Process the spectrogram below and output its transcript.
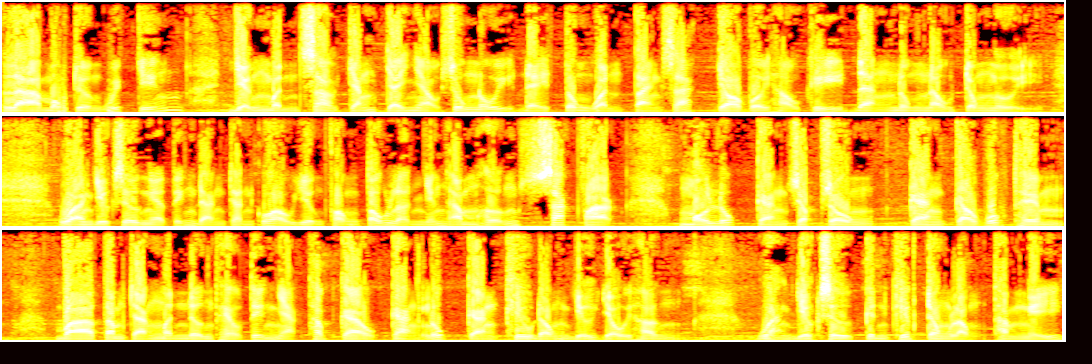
là một trường quyết chiến, giận mình sao chẳng chạy nhào xuống núi để tung hoành tàn sát cho vơi hào khí đang nung nấu trong người. Hoàng Dược Sư nghe tiếng đàn tranh của Âu Dương Phong tấu lên những âm hưởng sát phạt, mỗi lúc càng rập rồn, càng cao vút thêm, và tâm trạng mình nương theo tiếng nhạc thấp cao càng lúc càng khiêu động dữ dội hơn. Hoàng Dược Sư kinh khiếp trong lòng thầm nghĩ,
